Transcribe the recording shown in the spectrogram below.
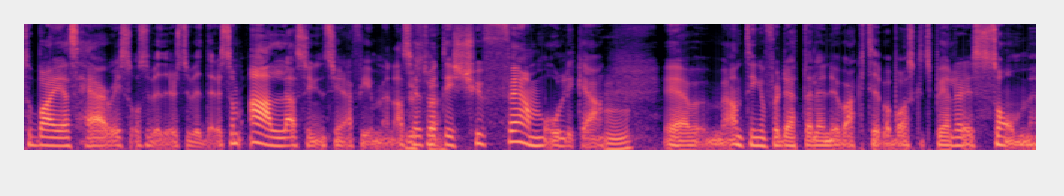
Tobias Harris och så vidare, och så vidare som alla syns i den här filmen. Alltså jag Just tror det. att det är 25 olika, eh, antingen för detta eller nu aktiva basketspelare som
